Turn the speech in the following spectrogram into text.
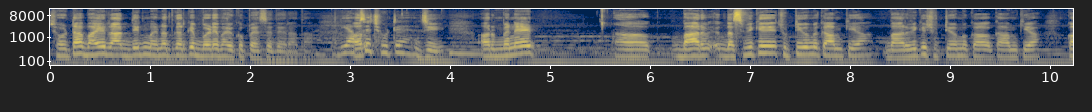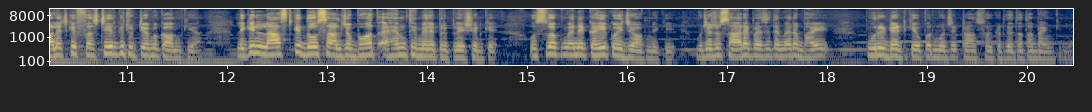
छोटा भाई रात दिन मेहनत करके बड़े भाई को पैसे दे रहा था। आपसे छोटे हैं। जी और मैंने बारहवीं दसवीं की छुट्टियों में काम किया बारहवीं की छुट्टियों में का, काम किया कॉलेज के फ़र्स्ट ईयर की छुट्टियों में काम किया। लेकिन लास्ट के दो साल जो बहुत अहम थे मेरे प्रिपरेशन के उस वक्त मैंने कहीं कोई जॉब नहीं की। मुझे जो सारे पैसे थे मेरे भाई पूरी डेट के ऊपर मुझे ट्रांसफ़र कर देता था बैंक में।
